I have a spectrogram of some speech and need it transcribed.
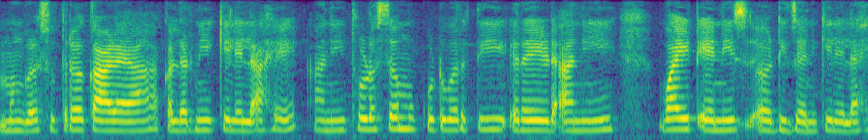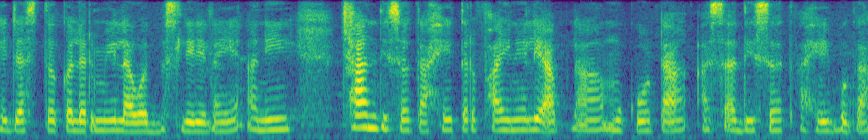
मंगळसूत्र काळ्या कलरनी केलेलं आहे आणि थोडंसं मुकुटवरती रेड आणि व्हाईट यांनीच डिझाईन केलेलं आहे. जास्त कलर मी लावत बसलेले नाही आणि छान दिसत आहे. तर फायनली आपला मुकोटा असा दिसत आहे बघा.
